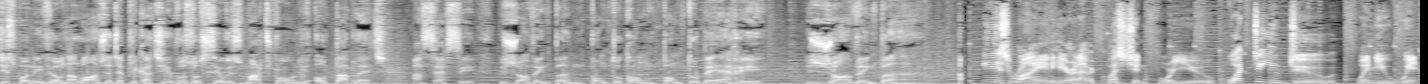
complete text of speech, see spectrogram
disponível na loja de aplicativos do seu smartphone ou tablet. Acesse jovempan.com.br. Jovem Pan. It is Ryan here and I have a question for you. What do you do when you win?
